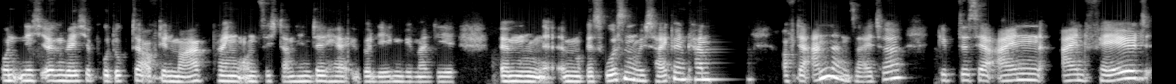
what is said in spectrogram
und nicht irgendwelche Produkte auf den Markt bringen und sich dann hinterher überlegen, wie man die ähm, ähm Ressourcen recyceln kann. Auf der anderen Seite gibt es ja ein, ein Feld,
